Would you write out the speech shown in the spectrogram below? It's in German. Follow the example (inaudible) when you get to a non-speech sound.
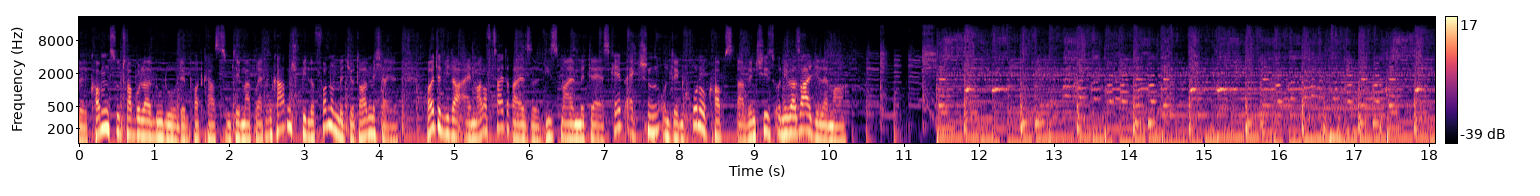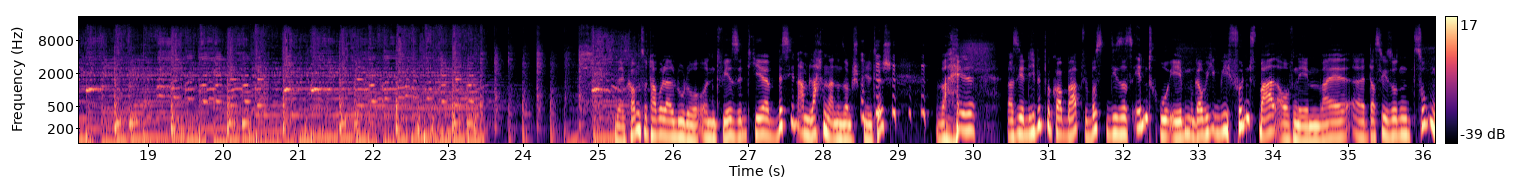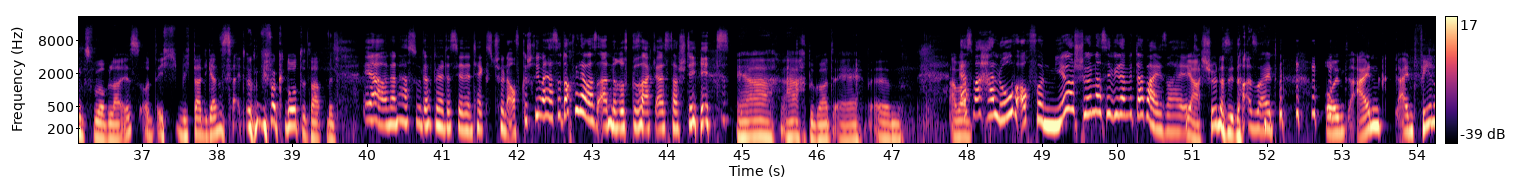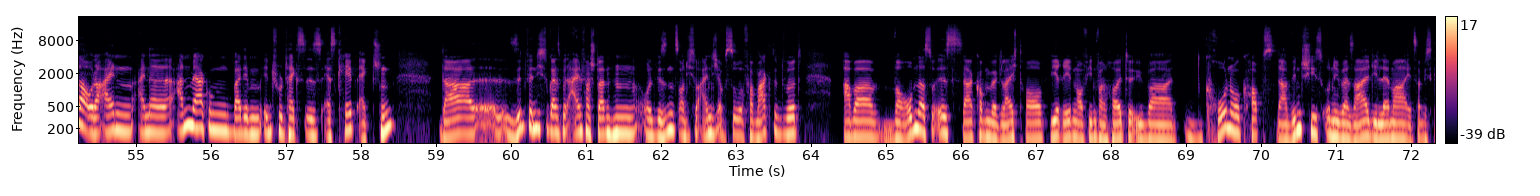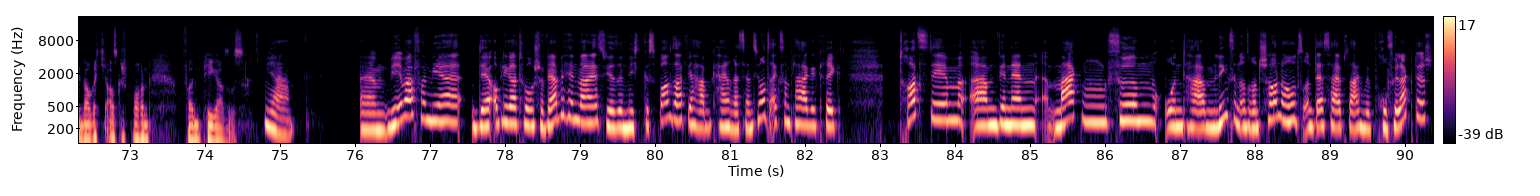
Willkommen zu Tabula Ludo, dem Podcast zum Thema Brett- und Kartenspiele von und mit Jutta und Michael. Heute wieder einmal auf Zeitreise, diesmal mit der Escape Action und den Chronocops Da Vincis Universaldilemma. Willkommen zu Tabula Ludo und wir sind hier ein bisschen am Lachen an unserem Spieltisch, (laughs) weil, was ihr nicht mitbekommen habt, wir mussten dieses Intro eben, glaube ich, irgendwie fünfmal aufnehmen, weil äh, das wie so ein Zungenzwirbler ist und ich mich da die ganze Zeit irgendwie verknotet habe mit. Ja, und dann hast du gedacht, du hättest ja den Text schön aufgeschrieben, dann hast du doch wieder was anderes gesagt, als da steht. Ja, ach du Gott, ey. Ähm, aber Erstmal Hallo auch von mir. Schön, dass ihr wieder mit dabei seid. Ja, schön, dass ihr da seid. Und ein, ein Fehler oder ein, eine Anmerkung bei dem Intro-Text ist Escape Action. Da äh, sind wir nicht so ganz mit einverstanden und wir sind uns auch nicht so einig, ob es so vermarktet wird. Aber warum das so ist, da kommen wir gleich drauf. Wir reden auf jeden Fall heute über Chrono Cops Da Vincis Universaldilemma, jetzt habe ich es genau richtig ausgesprochen, von Pegasus. Ja. Ähm, wie immer von mir der obligatorische Werbehinweis. Wir sind nicht gesponsert, wir haben kein Rezensionsexemplar gekriegt. Trotzdem, ähm, wir nennen Marken, Firmen und haben Links in unseren Shownotes und deshalb sagen wir prophylaktisch,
